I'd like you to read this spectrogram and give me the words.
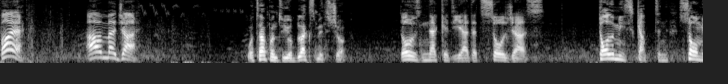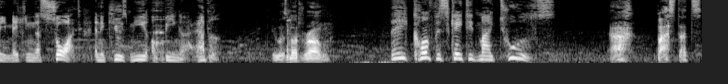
Bayek! Our Medjay. What happened to your blacksmith shop? Those naked Yadet soldiers. Ptolemy's captain saw me making a sword and accused me of being a rebel. He was not wrong. They confiscated my tools. Ah, bastards.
